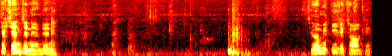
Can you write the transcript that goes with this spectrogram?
จักเชนเฉนแหนบเดียวนี่เสือมีตี้จักจอกเห็น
